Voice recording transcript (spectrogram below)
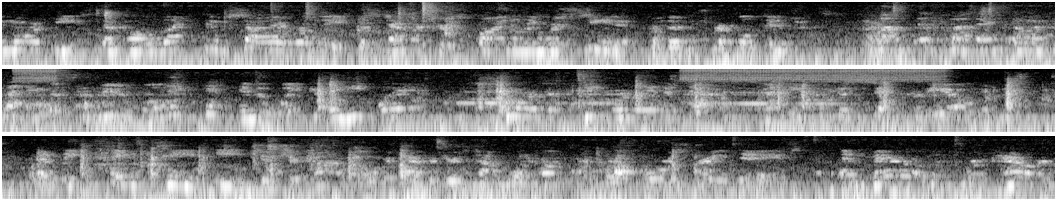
Northeast, a collective sigh of relief as temperatures finally receded from the triple digits. Love this weather so much better. Beautiful. In the wake of the heat wave, scores of heat-related deaths, many from the sick or the elderly. At least 18 each in Chicago, where temperatures topped 100 for four straight days, and Maryland, where power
